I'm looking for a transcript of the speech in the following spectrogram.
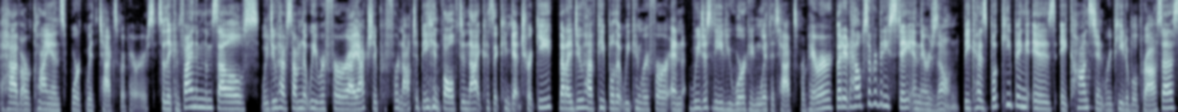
have our clients work with tax preparers so they can find them themselves. We do have some that we refer. I actually prefer not to be involved in that because it can get tricky, but I do have people that we can refer and we just need you working with a tax preparer. But it helps everybody stay in their zone because bookkeeping is a constant repeatable process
